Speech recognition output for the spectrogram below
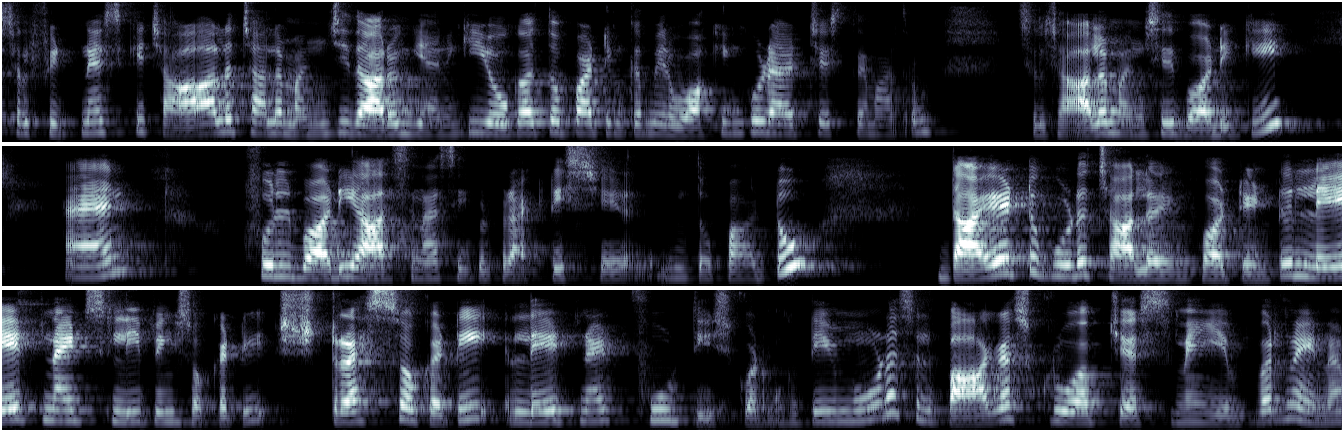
అసలు ఫిట్నెస్కి చాలా చాలా మంచిది. ఆరోగ్యానికి యోగాతో పాటు ఇంకా మీరు వాకింగ్ కూడా యాడ్ చేస్తే మాత్రం అసలు చాలా మంచిది బాడీకి. అండ్ ఫుల్ బాడీ ఆసనాస్ ఇప్పుడు ప్రాక్టీస్ చేయడంతో పాటు డయట్ కూడా చాలా ఇంపార్టెంట్. లేట్ నైట్ స్లీపింగ్స్ ఒకటి స్ట్రెస్ ఒకటి లేట్ నైట్ ఫుడ్ తీసుకోవడం ఒకటి. ఇవి మూడు అసలు బాగా స్క్రూ అప్ చేస్తున్నాయి. ఎవరినైనా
